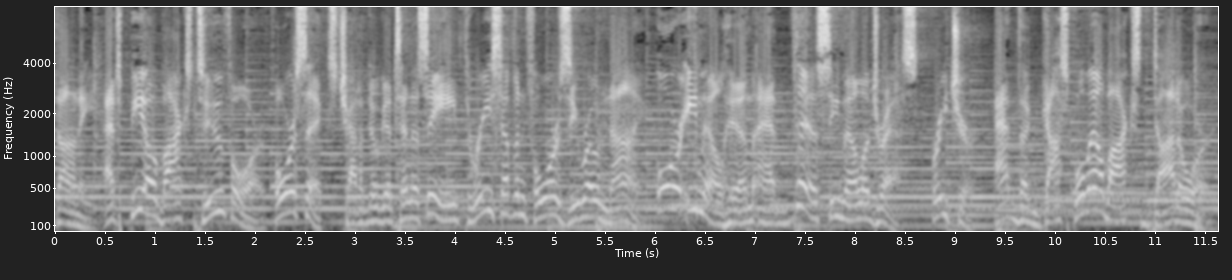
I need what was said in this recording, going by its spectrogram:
Donnie at P.O. Box 2446, Chattanooga, Tennessee 37409. Or email him at this email address preacher at thegospelmailbox.org.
